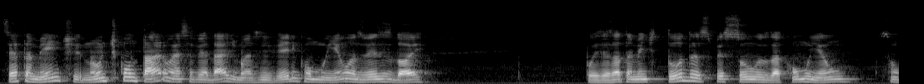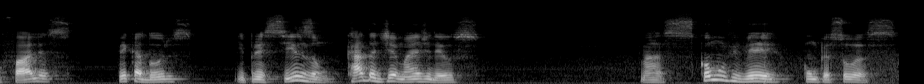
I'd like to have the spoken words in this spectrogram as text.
Certamente não te contaram essa verdade, mas viver em comunhão às vezes dói pois exatamente todas as pessoas da comunhão são falhas, pecadores e precisam cada dia mais de Deus. Mas como viver com pessoas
